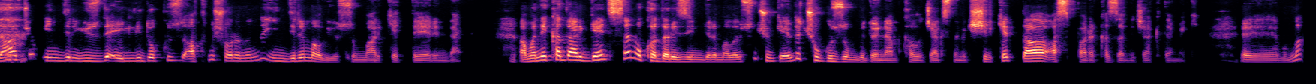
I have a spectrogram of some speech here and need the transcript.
daha çok indirim %59-60 oranında indirim alıyorsun market değerinden. Ama ne kadar gençsen o kadar az indirim alıyorsun. Çünkü evde çok uzun bir dönem kalacaksın demek. Şirket daha az para kazanacak demek. Ee, bunlar.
